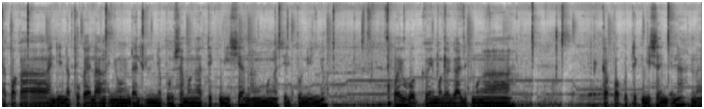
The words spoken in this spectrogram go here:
Napaka hindi na po kailangan yung dalhin niyo po sa mga technician ang mga cellphone ninyo. Okay, wag kayong magagalit mga kapwa ko technician dyan ha, na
